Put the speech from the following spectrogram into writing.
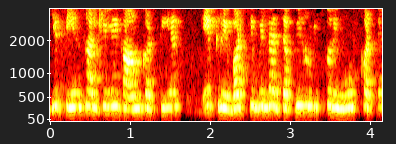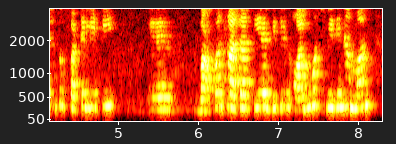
ये तीन साल के लिए काम करती है। एक रिवर्सिबल है। जब भी हम इसको रिमूव करते हैं तो फर्टिलिटी वापस आ जाती है within almost within a month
